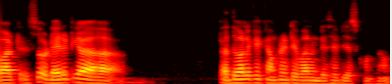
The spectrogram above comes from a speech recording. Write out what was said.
వాటి సో డైరెక్ట్గా పెద్దవాళ్ళకే కంప్లైంట్ ఇవ్వాలని డిసైడ్ చేసుకుంటున్నాం.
